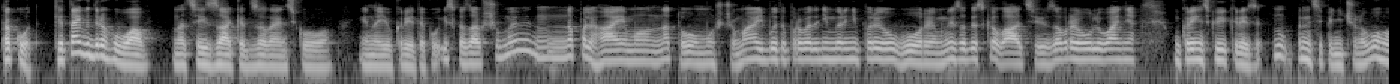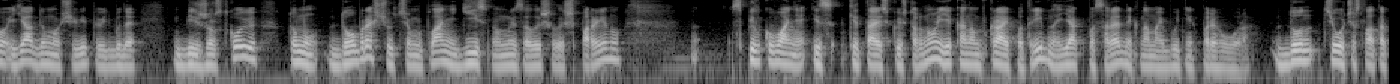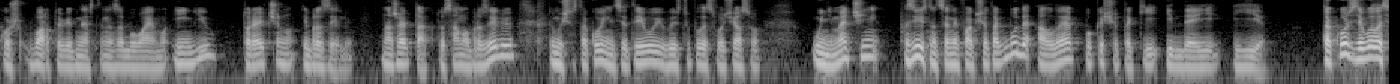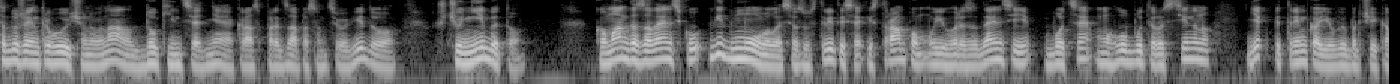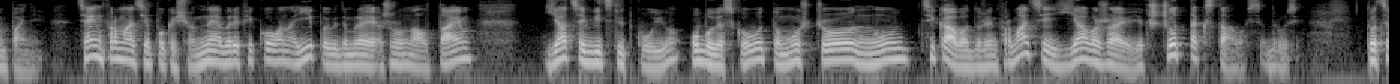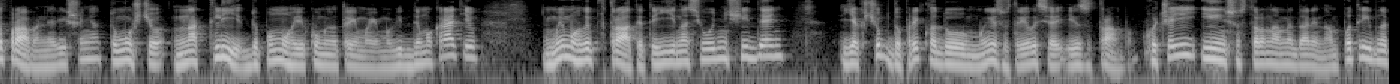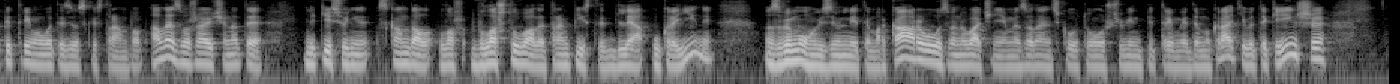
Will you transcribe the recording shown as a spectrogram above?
Так от, Китай відреагував на цей закид Зеленського і на її критику, і сказав, що ми наполягаємо на тому, що мають бути проведені мирні переговори, ми за дескалацію, за врегулювання української кризи. Ну, в принципі, нічого нового. Я думав, що відповідь буде більш жорсткою. Тому добре, що в цьому плані дійсно ми залишили шпарину спілкування із китайською стороною, яка нам вкрай потрібна як посередник на майбутніх переговорах. До цього числа також варто віднести, не забуваємо Індію, Туреччину і Бразилію. На жаль, так, ту саму Бразилію, тому що з такою ініціативою виступили свого часу у Німеччині. Звісно, це не факт, що так буде, але поки що такі ідеї є. Також з'явилася дуже інтригуюча новина до кінця дня, якраз перед записом цього відео, що нібито команда Зеленського відмовилася зустрітися із Трампом у його резиденції, бо це могло бути розцінено як підтримка його виборчої кампанії. Ця інформація поки що не верифікована, її повідомляє журнал Time. Я це відслідкую обов'язково, тому що ну, цікава дуже інформація. Я вважаю, якщо так сталося, друзі, то це правильне рішення, тому що на тлі допомоги, яку ми отримуємо від демократів, ми могли б втратити її на сьогоднішній день, якщо б, до прикладу, ми зустрілися із Трампом. Хоча є й інша сторона медалі, нам потрібно підтримувати зв'язки з Трампом, але зважаючи на те, який сьогодні скандал влаштували трампісти для України. З вимогою звільнити Маркарову, звинуваченнями Зеленського, того, що він підтримує демократів і таке інше,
